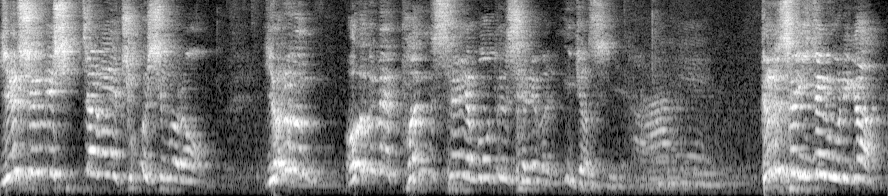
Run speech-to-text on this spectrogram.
예수님이 십자가에 죽으심으로 여러분 어둠의 권세의 모든 세력을 이겼습니다. 그래서 이제는 우리가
